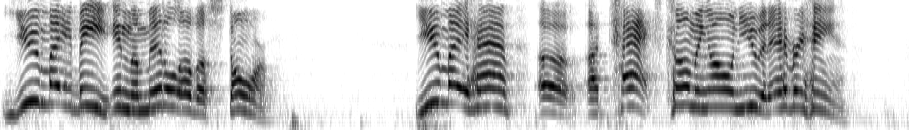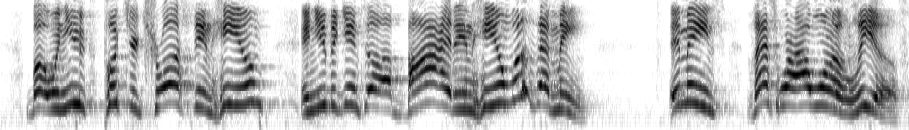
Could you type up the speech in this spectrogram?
you may be in the middle of a storm. You may have uh, attacks coming on you at every hand. But when you put your trust in Him and you begin to abide in Him, what does that mean? It means that's where I want to live.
